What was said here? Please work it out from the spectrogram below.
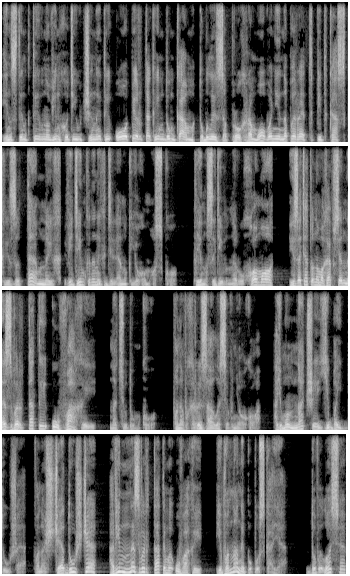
Інстинктивно він хотів чинити опір таким думкам, то були запрограмовані наперед підказки з темних, відімкнених ділянок його мозку. Він сидів нерухомо і затято намагався не звертати уваги на цю думку. Вона вгризалася в нього, а йому наче й байдуже. Вона ще дужче, а він не звертатиме уваги, і вона не попускає. Довелося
